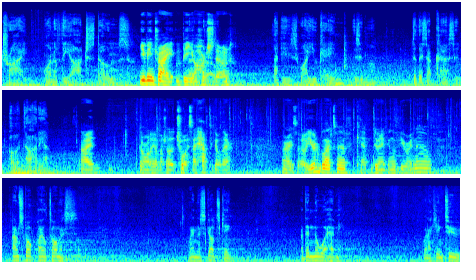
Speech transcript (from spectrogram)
Try one of the archstones. You mean try the There you go. Archstone? That is why you came, is it not? To this accursed Boletaria? I don't really have much other choice. I have to go there. Alright, so you're the blacksmith. Can't do anything with you right now. I'm Stockpile Thomas. When the Scourge came, I didn't know what hit me. When I came to,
